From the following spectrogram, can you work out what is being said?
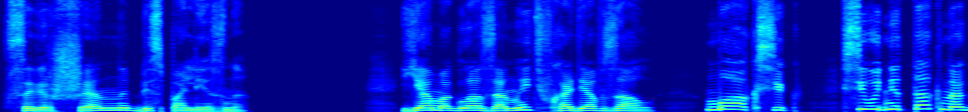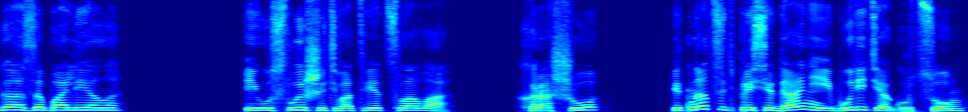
совершенно бесполезно. Я могла заныть, входя в зал. «Максик, сегодня так нога заболела!» И услышать в ответ слова «Хорошо, пятнадцать приседаний и будете огурцом».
